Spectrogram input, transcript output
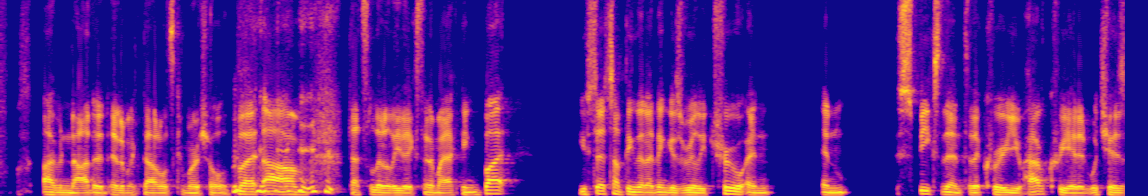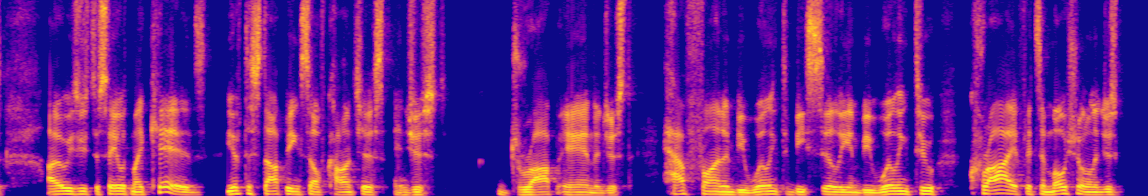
I've nodded at a McDonald's commercial, but um, that's literally the extent of my acting. But you said something that I think is really true and and speaks then to the career you have created, which is I always used to say with my kids, you have to stop being self conscious and just drop in and just have fun and be willing to be silly and be willing to cry if it's emotional and just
